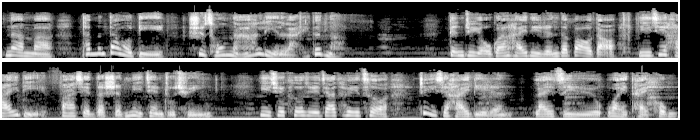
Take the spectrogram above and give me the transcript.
那么他们到底是从哪里来的呢？根据有关海底人的报道以及海底发现的神秘建筑群，一些科学家推测，这些海底人来自于外太空。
